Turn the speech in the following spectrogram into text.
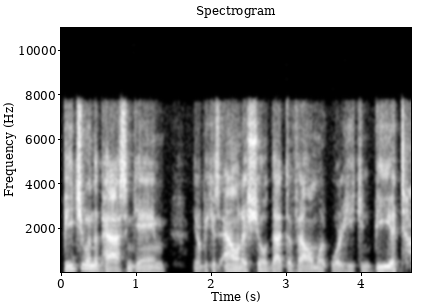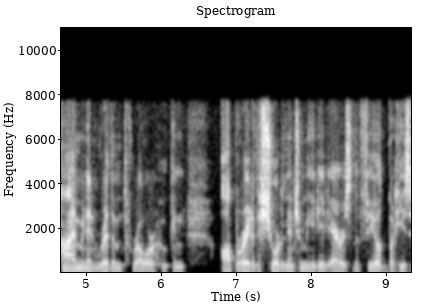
beat you in the passing game, you know, because Allen has showed that development where he can be a timing and rhythm thrower who can operate at the short and intermediate areas of the field, but he's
